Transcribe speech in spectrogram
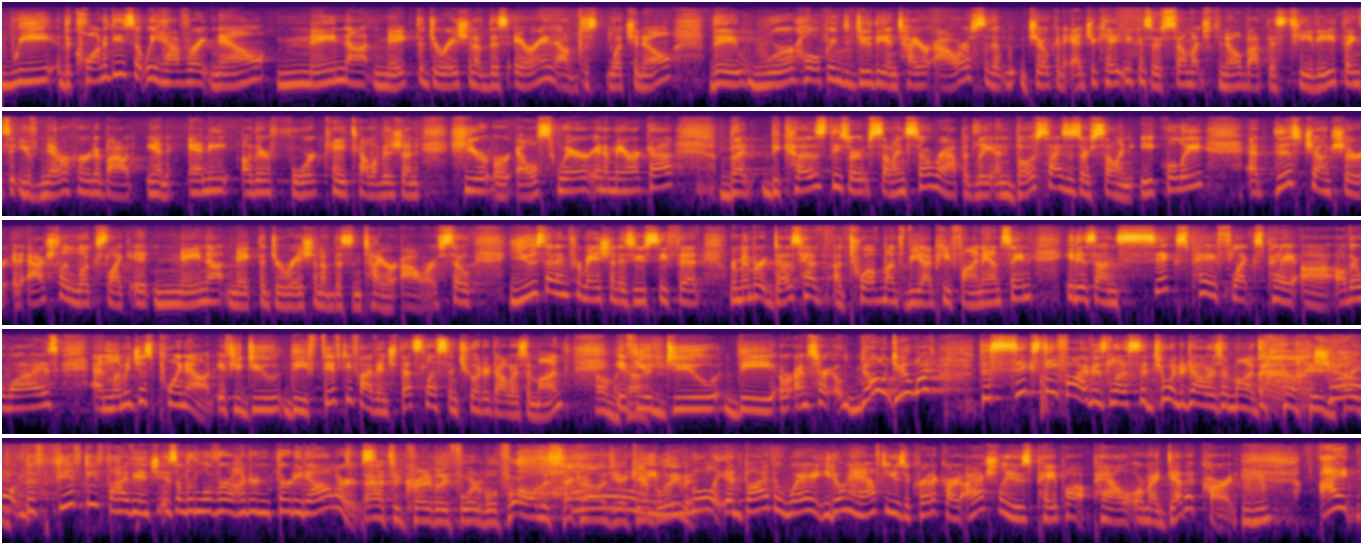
We, the quantities that we have right now may not make the duration of this airing. I'll just let you know. They were hoping to do the entire hour so that Joe can educate you because there's so much to know about this TV, things that you've never heard about in any other 4K television here or elsewhere in America. But because these are selling so rapidly and both sizes are selling equally, at this juncture, it actually looks like it may not make the duration of this entire hour. So use that information as you see fit. Remember, it does have a 12-month VIP financing. It is on six pay, flex pay uh, otherwise. And let me just point out, if you do the 55 inch, that's less than $200 a month. Oh my if you do the, or I'm sorry, no, do you know what? The 65 is less than $200 a month. Joe, the 55 inch is a little over $130. That's incredibly affordable for all this technology. I can't Holy believe it. And by the way, you don't have to use a credit card. I actually use PayPal or my debit card. Mm-hmm. I,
